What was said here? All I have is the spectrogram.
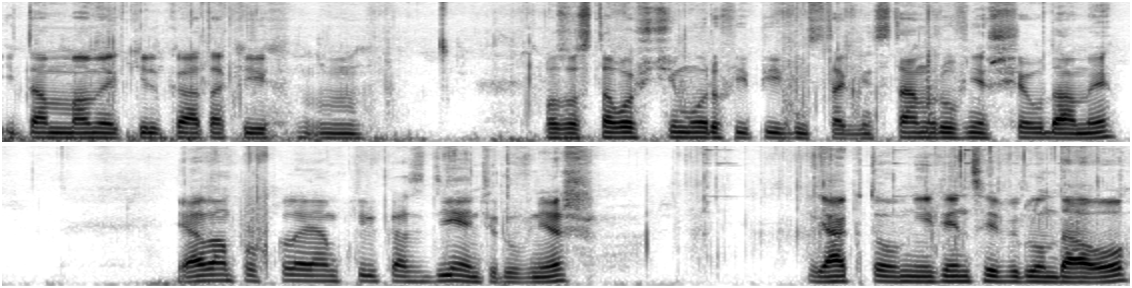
i tam mamy kilka takich mm, pozostałości murów i piwnic, tak więc tam również się udamy. Ja Wam powklejam kilka zdjęć również, jak to mniej więcej wyglądało.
